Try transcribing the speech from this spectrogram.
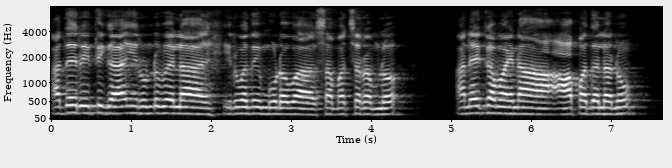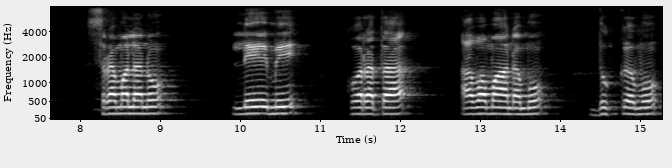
అదే రీతిగా ఈ రెండు వేల ఇరవై మూడవ సంవత్సరంలో అనేకమైన ఆపదలను శ్రమలను లేమి కొరత అవమానము దుఃఖము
